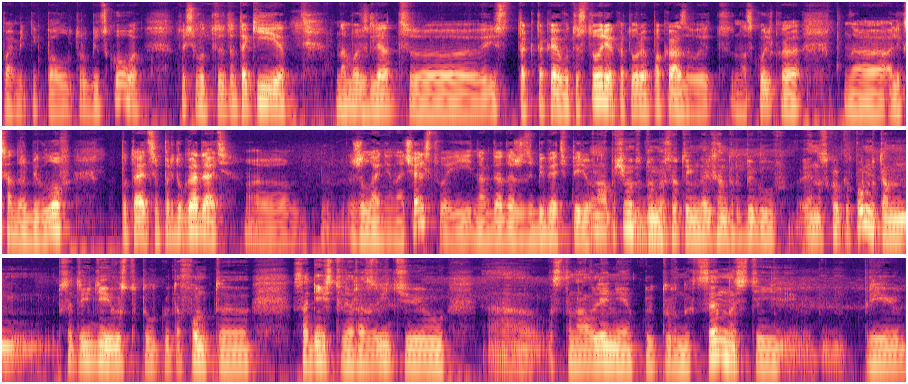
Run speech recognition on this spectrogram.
памятник Павла Трубецкого. То есть вот это такие, на мой взгляд, э, так, такая вот история, которая показывает, насколько э, Александр Беглов пытается предугадать э, желание начальства и иногда даже забегать вперед. Ну а почему ты думаешь, что это именно Александр Беглов? Я, насколько помню, там с этой идеей выступил какой-то фонд э, содействия развитию э, восстановления культурных ценностей при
